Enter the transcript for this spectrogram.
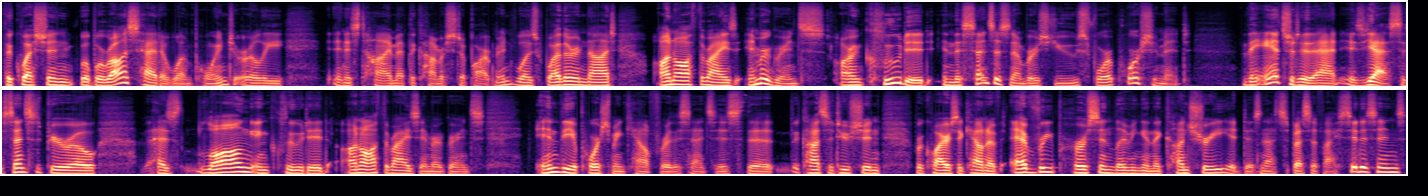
the question Wilbur Ross had at one point early in his time at the Commerce Department was whether or not unauthorized immigrants are included in the census numbers used for apportionment. The answer to that is yes. The Census Bureau has long included unauthorized immigrants in the apportionment count for the census. The, the Constitution requires a count of every person living in the country. It does not specify citizens.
